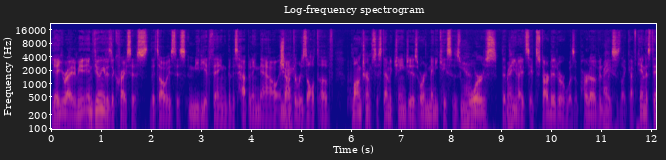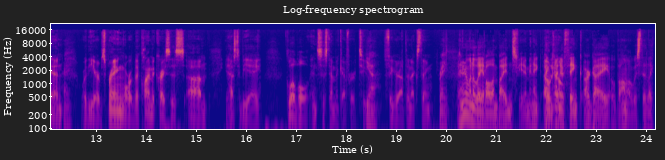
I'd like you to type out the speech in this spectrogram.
Yeah, you're right. I mean, and viewing it as a crisis, that's always this immediate thing that is happening now and Sure. not the result of long term systemic changes or, in many cases, Yeah. wars that Right. the United States started or was a part of in Right. places like Afghanistan Right. or the Arab Spring or the climate crisis. Um, it has to be a global and systemic effort to Yeah. figure out the next thing. Right. I don't want to lay it all on Biden's feet. I mean, I, Oh, kind no. of think our guy Obama was the like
